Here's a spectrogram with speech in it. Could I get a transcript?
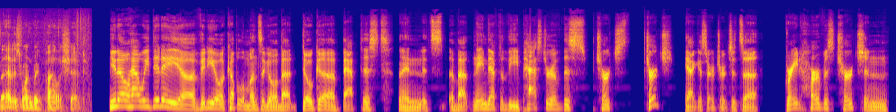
That is one big pile of shit. You know how we did a uh, video a couple of months ago about Doka Baptist, and it's about named after the pastor of this church. Church? Yeah, I guess they're church. It's a Great Harvest Church, and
